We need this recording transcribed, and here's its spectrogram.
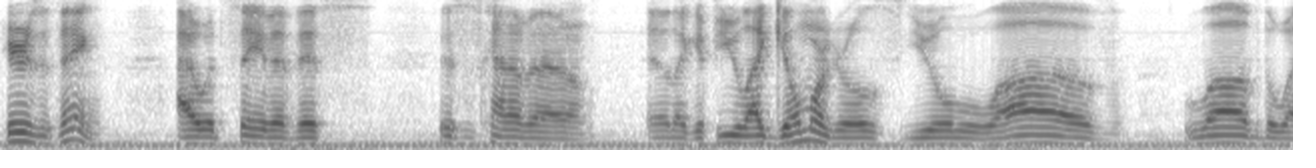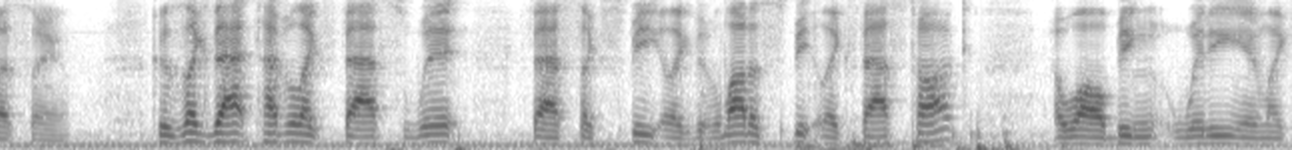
Here's the thing. I would say that this this is kind of a uh, like if you like Gilmore Girls, you'll love love The West Wing because like that type of like fast wit, fast like speak like a lot of speak like fast talk, uh, while being witty and like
